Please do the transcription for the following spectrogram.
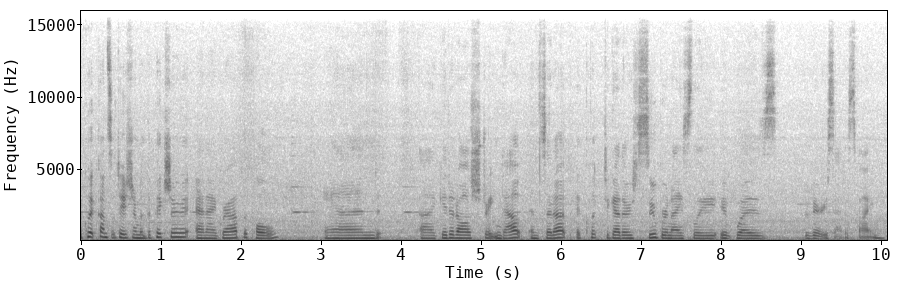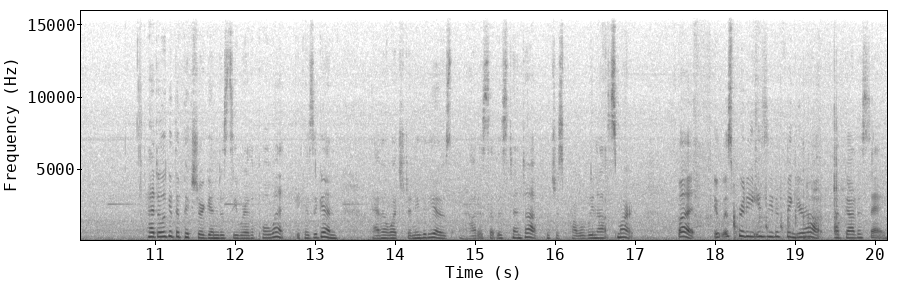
A quick consultation with the picture and I grab the pole and uh, get it all straightened out and set up. It clicked together super nicely. It was very satisfying. I had to look at the picture again to see where the pole went because again, I haven't watched any videos on how to set this tent up, which is probably not smart. But it was pretty easy to figure out, I've got to say.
